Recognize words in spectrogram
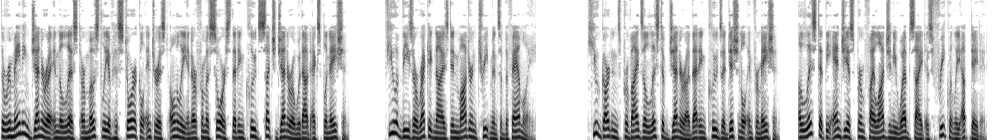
The remaining genera in the list are mostly of historical interest only and are from a source that includes such genera without explanation. Few of these are recognized in modern treatments of the family. Kew Gardens provides a list of genera that includes additional information. A list at the Angiosperm phylogeny website is frequently updated.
